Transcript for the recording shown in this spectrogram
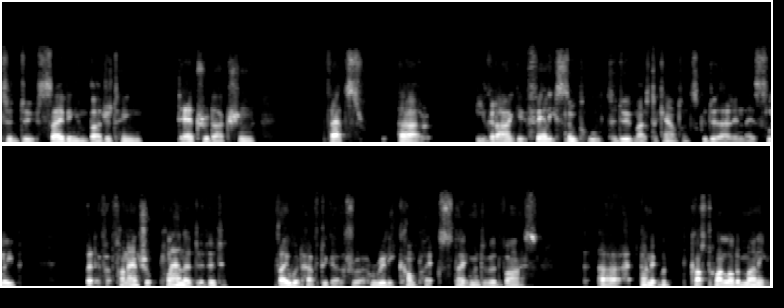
to do saving and budgeting, debt reduction, that's uh, you could argue fairly simple to do. Most accountants could do that in their sleep. But if a financial planner did it, they would have to go through a really complex statement of advice, uh, and it would cost quite a lot of money.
